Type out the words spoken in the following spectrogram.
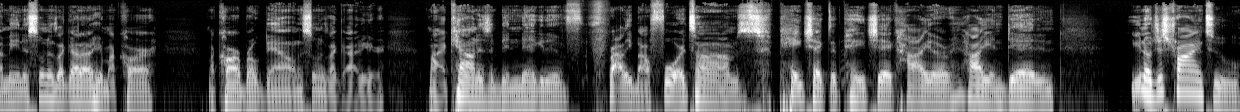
I mean, as soon as I got out here, my car, my car broke down. As soon as I got here, my account has been negative probably about four times, paycheck to paycheck, higher, high in debt, and you know, just trying to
